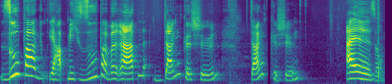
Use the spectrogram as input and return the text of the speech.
Super, ihr habt mich super beraten. Dankeschön. Dankeschön. Also,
